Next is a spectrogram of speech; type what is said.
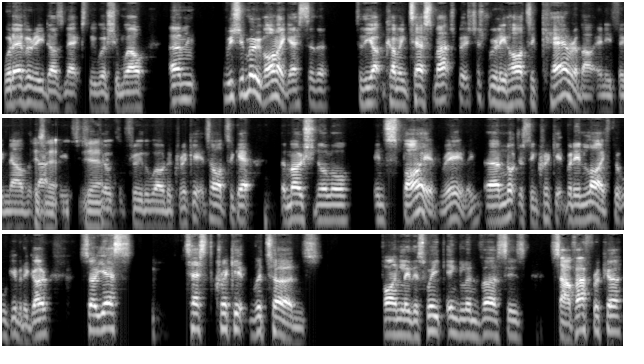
Whatever he does next, we wish him well. Um, we should move on, I guess, to the to the upcoming Test match, but it's just really hard to care about anything now that Isn't that it? is yeah. filtered through the world of cricket. It's hard to get emotional or inspired, really, um, not just in cricket but in life. But we'll give it a go. So yes, Test cricket returns finally this week. England versus South Africa.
